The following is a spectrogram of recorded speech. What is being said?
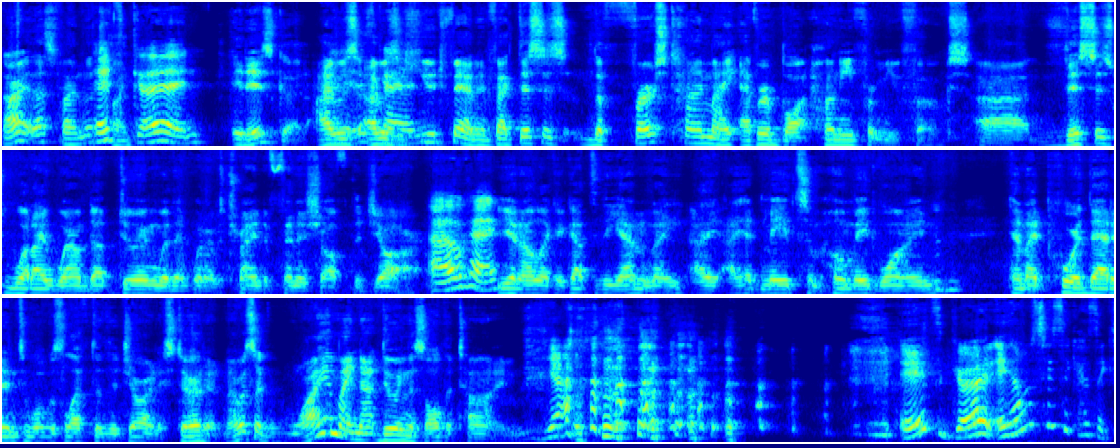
All right, that's fine. That's It's fine. good. It is good. I It was I was a huge fan. In fact, this is the first time I ever bought honey from you folks. Uh, this is what I wound up doing with it when I was trying to finish off the jar. Oh, okay. You know, like I got to the end and I, I, I had made some homemade wine Mm-hmm. and I poured that into what was left of the jar and I stirred it. And I was like, why am I not doing this all the time? Yeah. It's good. It almost tastes like it has like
